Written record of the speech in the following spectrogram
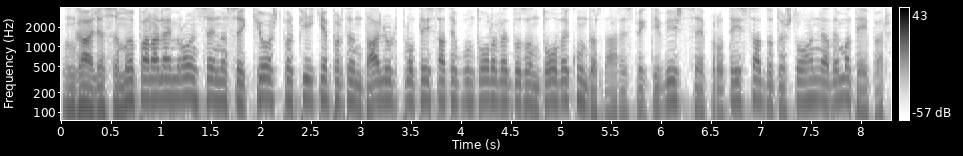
Nga LSM paralajmërojnë se nëse kjo është përpjekje për të ndalur protestat e punëtorëve do të ndodhë e kundërta, respektivisht se protestat do të shtohen edhe më tepër.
